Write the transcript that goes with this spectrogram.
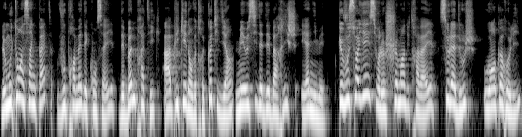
Le mouton à cinq pattes vous promet des conseils, des bonnes pratiques à appliquer dans votre quotidien, mais aussi des débats riches et animés. Que vous soyez sur le chemin du travail, sous la douche, ou encore au lit,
